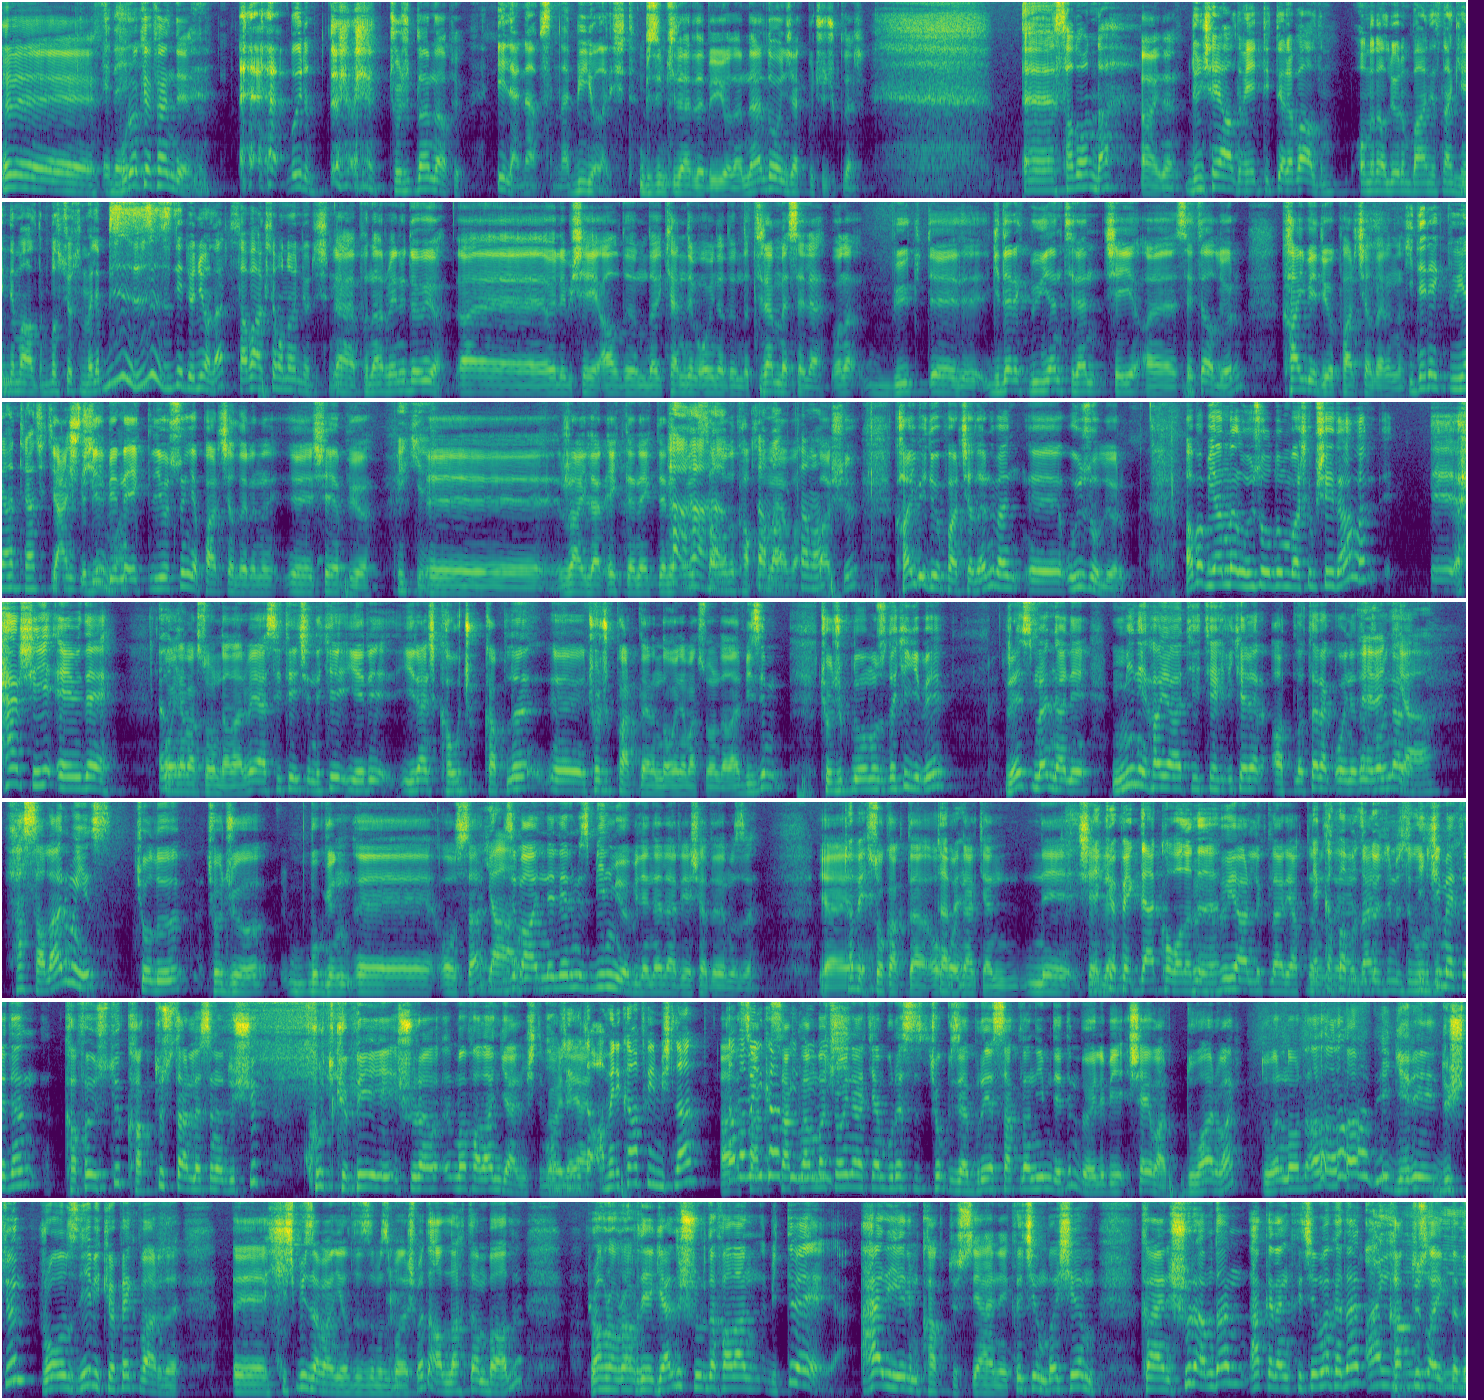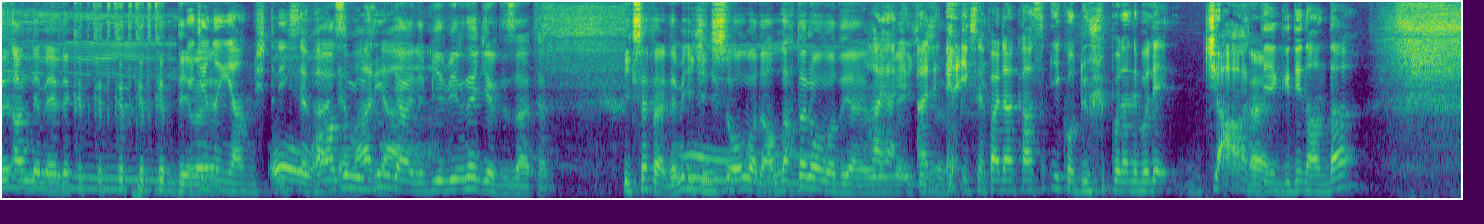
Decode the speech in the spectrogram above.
Evet. Evet. Burak Efendi. Buyurun. Çocuklar ne yapıyor? İyiler ne yapsınlar? Büyüyorlar işte. Bizimkiler de büyüyorlar. Nerede oynayacak bu çocuklar? Ee, salonda. Aynen. Dün şey aldım. Elektrikli araba aldım. Onları alıyorum bahanesinden kendimi aldım. Basıyorsun böyle bzzz diye dönüyorlar. Sabah akşam onu oynuyoruz şimdi. Ha, Pınar beni dövüyor. Ee, öyle bir şey aldığımda, kendim oynadığımda tren mesela ona büyük e, giderek büyüyen tren şeyi e, seti alıyorum. Kaybediyor parçalarını. Giderek büyüyen transit Ya işte bir şey mi birbirine var? ekliyorsun ya parçalarını e, şey yapıyor. Peki. E, raylar eklene eklene Ha, böyle ha, ha. salonu kaplamaya Tamam, ba- tamam. başlıyor. Kaybediyor parçalarını ben e, uyuz oluyorum. Ama bir yandan uyuz olduğum başka bir şey daha var. E, her şeyi evde oynamak zorundalar veya site içindeki yeri iğrenç kauçuk kaplı e, çocuk parklarında oynamak zorundalar. Bizim çocukluğumuzdaki gibi resmen hani mini hayati tehlikeler atlatarak oynadığımız Evet oyunlar ya. Ha salar mıyız? Çoluğu, çocuğu bugün e, olsa Ya. bizim annelerimiz bilmiyor bile neler yaşadığımızı. Yani Tabii. sokakta o- Tabii. oynarken ne Ne şeyler köpekler kovaladı. hı- hıyarlıklar yaptığımızı. Ne kafamızı Ben gözümüzü vurduk. 2 metreden kafa üstü kaktüs tarlasına düşüp kurt köpeği şurama falan gelmişti böyle yani. Amerikan filmmiş lan. Aa, Tam sak- Amerikan saklambaç filmiymiş. oynarken burası çok güzel. Buraya saklanayım dedim. Böyle bir şey var. Duvar var. Duvarın orada aa diye geri düştüm. Rose diye bir köpek vardı. Ee, hiçbir zaman yıldızımız barışmadı. Allah'tan bağlı. Rav rav rav diye geldi. Şurada falan bitti ve her yerim kaktüs. Yani kıçım başım yani şuramdan hakikaten kıçıma kadar Ay. kaktüs ayıkladı annem evde kıt kıt kıt kıt kıt diye böyle. canın yanmıştı ilk Oo, seferde, Ağzım var yüzüm ya. yani birbirine girdi zaten. İlk seferde mi? İkincisi olmadı. Allah'tan olmadı yani. Hayır, hayır, ikinci sefer. ilk seferden kastım ilk o düşüp böyle hani böyle Evet. diye gidin anda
